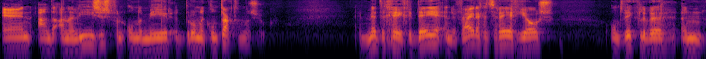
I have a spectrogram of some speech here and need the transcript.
en aan de analyses van onder meer het bron- en contactonderzoek. Met de GGD'en en de veiligheidsregio's ontwikkelen we een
